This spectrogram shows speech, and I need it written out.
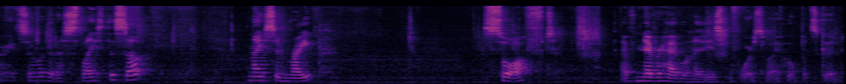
Alright, so we're gonna slice this up nice and ripe, soft. I've never had one of these before, so I hope it's good.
